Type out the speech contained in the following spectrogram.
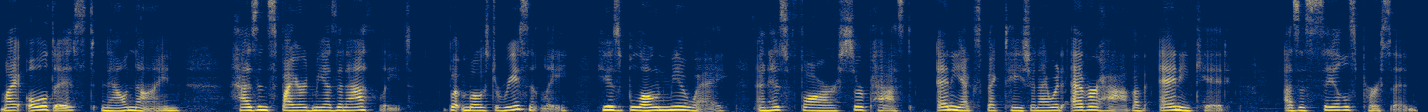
My oldest, now nine, has inspired me as an athlete, but most recently, he has blown me away and has far surpassed any expectation I would ever have of any kid as a salesperson.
